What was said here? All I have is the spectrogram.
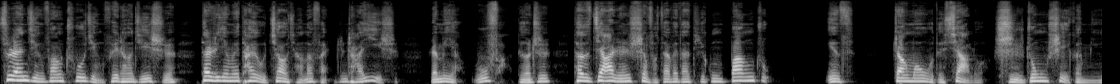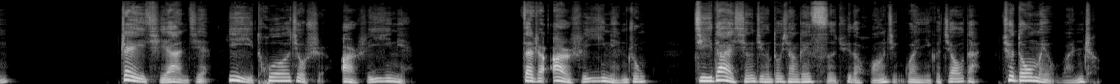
虽然警方出警非常及时，但是因为他有较强的反侦查意识，人们也无法得知他的家人是否在为他提供帮助，因此张某武的下落始终是一个谜。这起案件一拖就是二十一年，在这二十一年中，几代刑警都想给死去的黄警官一个交代，却都没有完成。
